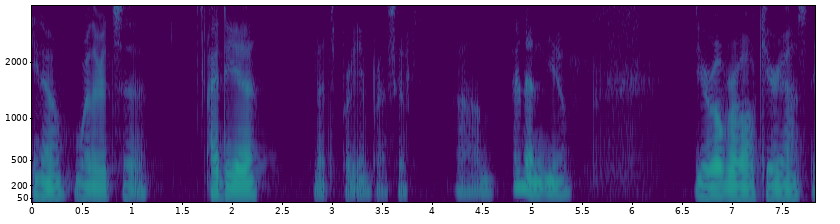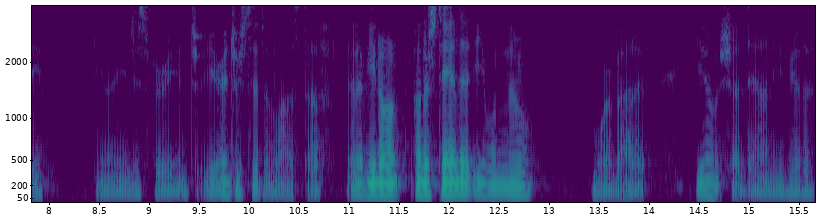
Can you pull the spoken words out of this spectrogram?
you know, whether it's a idea, that's pretty impressive. Um, and then you know, your overall curiosity. You know, you're just very inter- you're interested in a lot of stuff. And if you don't understand it, you want to know more about it. You don't shut down. You've got a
